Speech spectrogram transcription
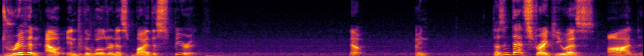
driven out into the wilderness by the Spirit. Now, I mean, doesn't that strike you as odd?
